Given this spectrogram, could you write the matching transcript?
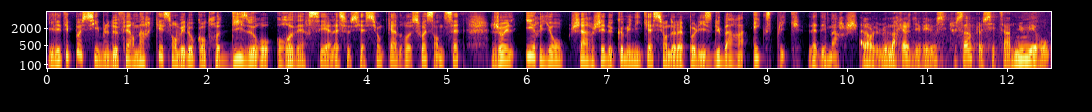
Il était possible de faire marquer son vélo contre 10 euros reversés à l'association Cadre 67. Joël Irion, chargé de communication de la police du Barin, explique la démarche. Alors le marquage des vélos, c'est tout simple, c'est un numéro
